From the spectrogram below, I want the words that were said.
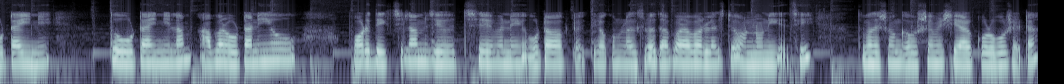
ওটাই নে। তো ওটাই নিলাম। আবার ওটা নিয়েও পরে দেখছিলাম যে হচ্ছে মানে ওটাও একটা কীরকম লাগছিল, তারপর আবার লাস্টে অন্য নিয়েছি। তোমাদের সঙ্গে অবশ্যই আমি শেয়ার করব সেটা।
